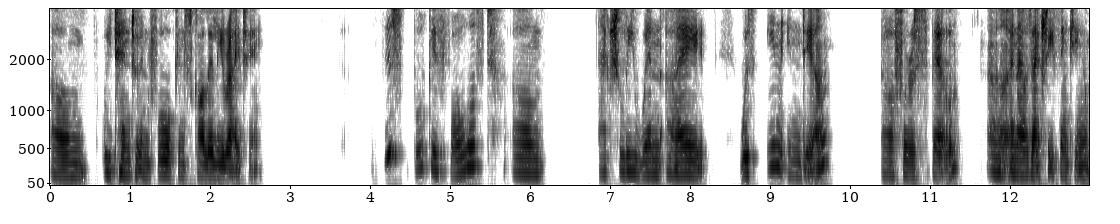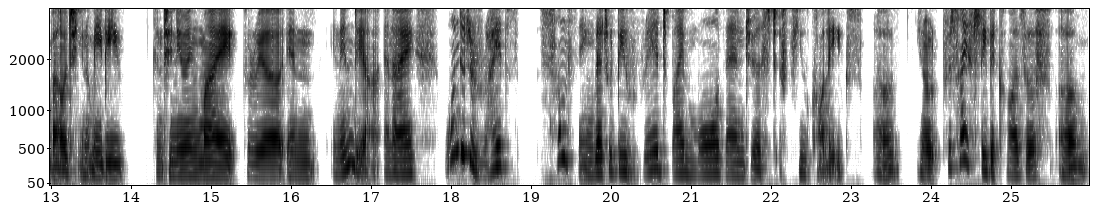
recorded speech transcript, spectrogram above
um, we tend to invoke in scholarly writing. This book evolved um, actually when I was in India uh, for a spell, uh, and I was actually thinking about you know maybe continuing my career in in India, and I wanted to write something that would be read by more than just a few colleagues. Uh, you know, precisely because of um,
